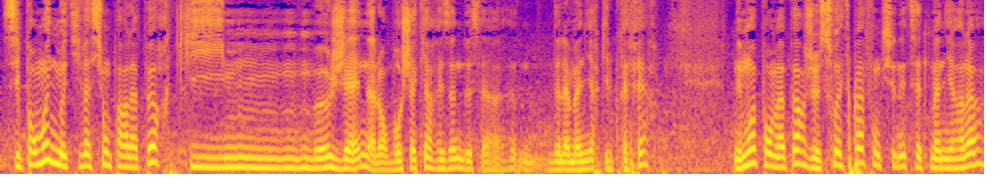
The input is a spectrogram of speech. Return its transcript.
c'est pour moi une motivation par la peur qui me gêne. Alors bon, chacun raisonne de, sa, de la manière qu'il préfère. Mais moi, pour ma part, je souhaite pas fonctionner de cette manière-là.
